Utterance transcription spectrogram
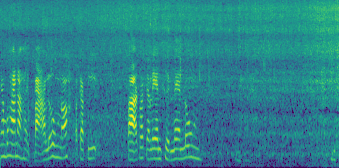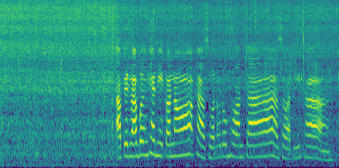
ยังบ่พาหนาให้ป่าลงเนาะปกติป่าก็จะแลนขึ้นแลนลงเอาเป็นว่าเบิ้งแค่นี้ก่อนเนาะค่ะ สวนอุดมพรจ้า สวัสดีค่ะ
